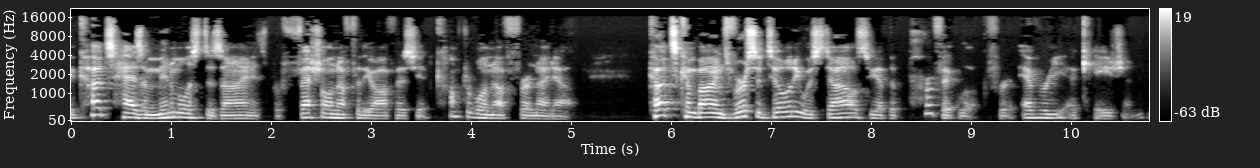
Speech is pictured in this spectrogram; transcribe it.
The Cuts has a minimalist design. It's professional enough for the office, yet comfortable enough for a night out. Cuts combines versatility with style, so you have the perfect look for every occasion.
